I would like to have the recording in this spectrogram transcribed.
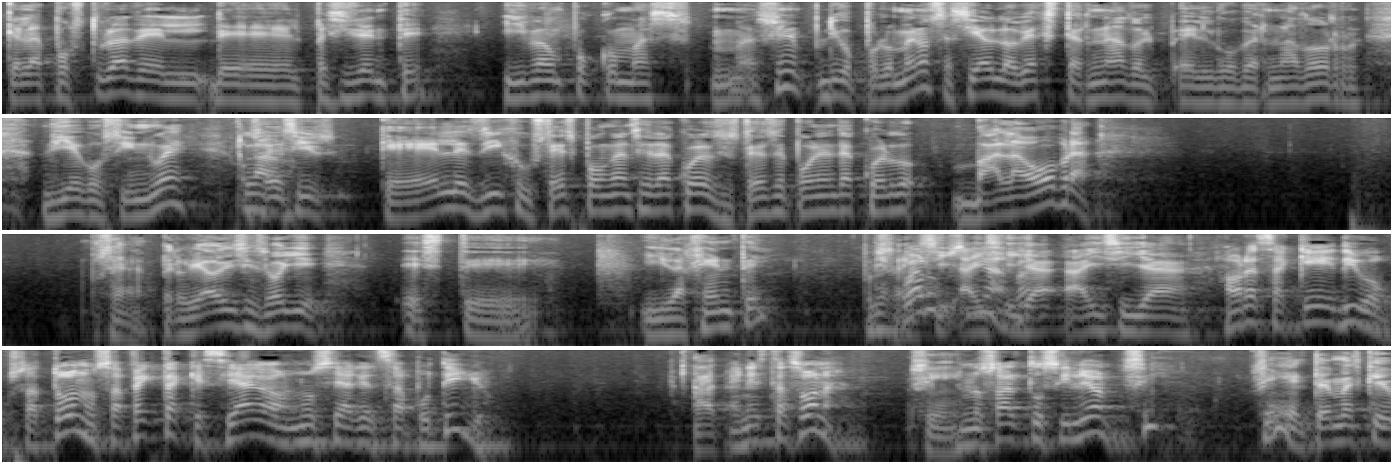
que la postura del, del presidente iba un poco más, más digo, por lo menos así lo había externado el, el gobernador Diego Sinué. O sea, es decir, que él les dijo, ustedes pónganse de acuerdo, si ustedes se ponen de acuerdo, va la obra. O sea, pero ya dices, oye, este, ¿y la gente? Pues ahí sí, ahí sí ya, ahí sí ya. Ahora saqué, digo, pues a todos nos afecta que se haga o no se haga el zapotillo en esta zona, Sí. en los Altos y León. Sí, sí, el tema es que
